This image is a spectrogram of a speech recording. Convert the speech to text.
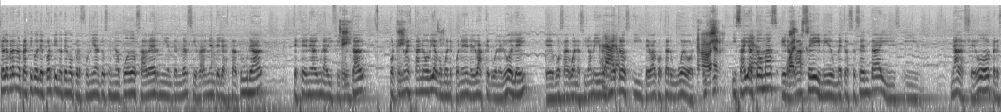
Yo la verdad no practico el deporte y no tengo profundidad, entonces no puedo saber ni entender si realmente la estatura te genera alguna dificultad, porque Sí. no es tan obvia como en poner en el básquet o en el vóley, Que vos sabés, bueno, si no medís Claro. dos metros y te va a costar un huevo. A ver. Isaiah. Thomas era Igual. base y mide un metro sesenta y, y nada, llegó, pero es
